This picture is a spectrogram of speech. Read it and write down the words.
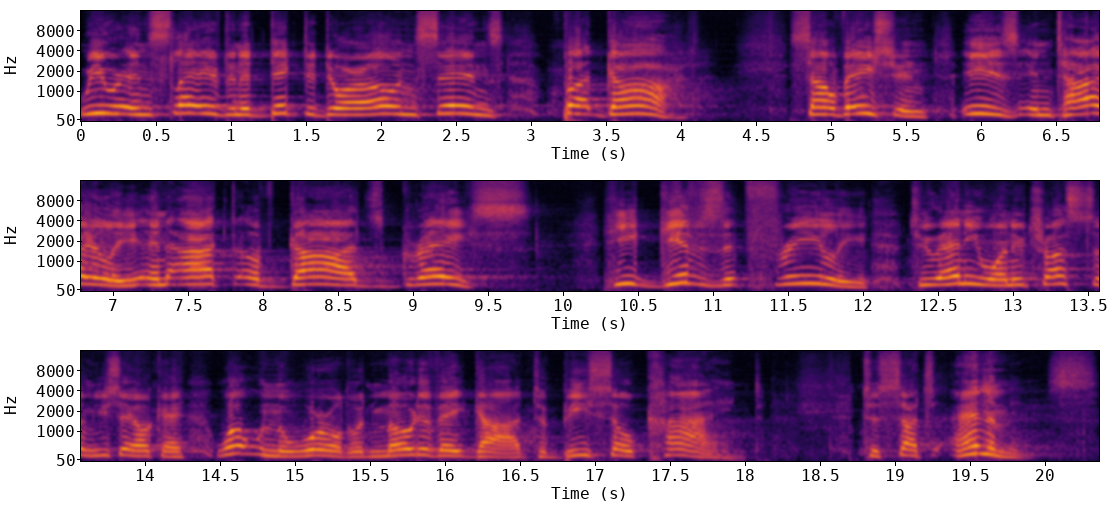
We were enslaved and addicted to our own sins, but God. Salvation is entirely an act of God's grace. He gives it freely to anyone who trusts Him. You say, okay, what in the world would motivate God to be so kind to such enemies?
